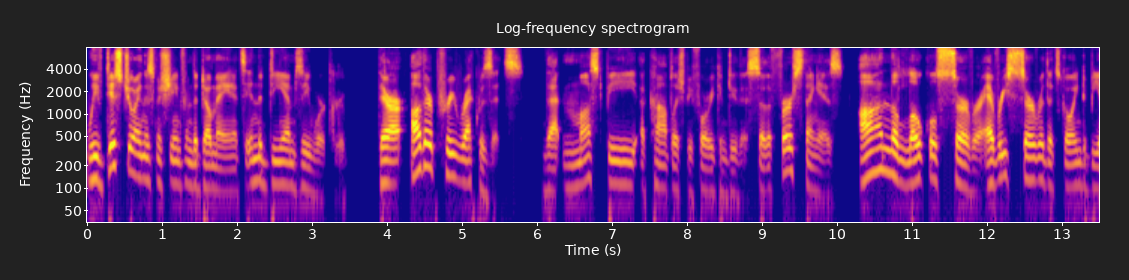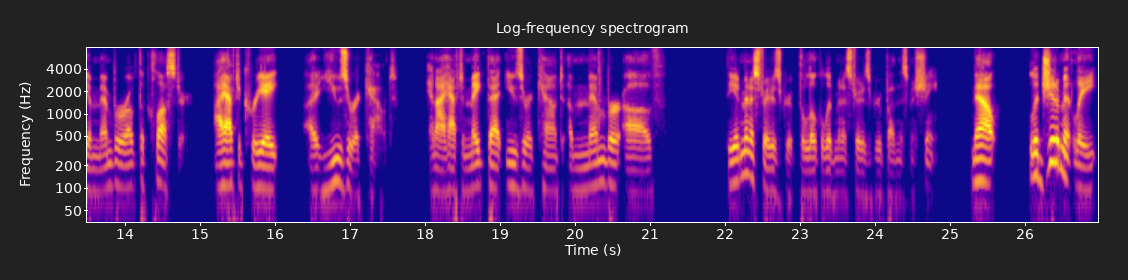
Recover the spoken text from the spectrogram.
we've disjoined this machine from the domain. It's in the DMZ workgroup. There are other prerequisites that must be accomplished before we can do this. So the first thing is on the local server, every server that's going to be a member of the cluster, I have to create a user account and I have to make that user account a member of the administrators group, the local administrators group on this machine. Now, legitimately,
